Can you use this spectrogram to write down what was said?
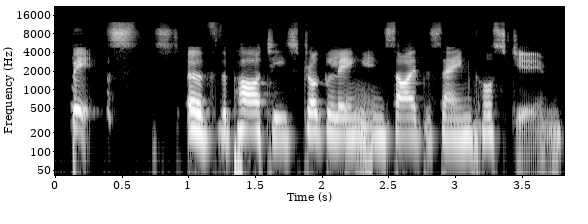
bits of the party struggling inside the same costume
